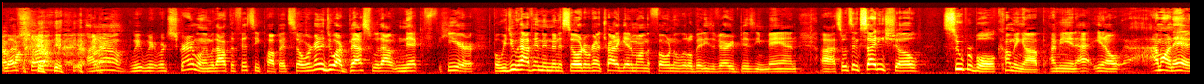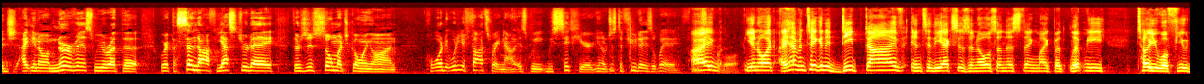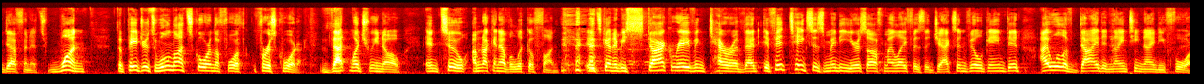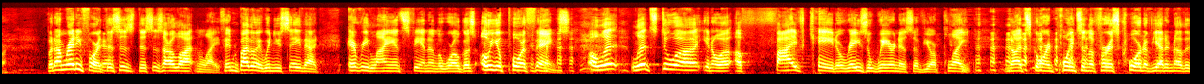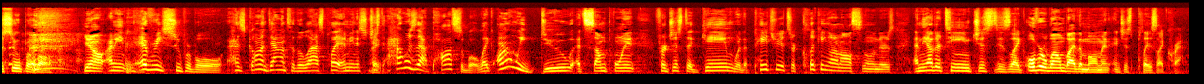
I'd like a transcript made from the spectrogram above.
Left show. I know. We, we, we're scrambling without the Fitzy puppet. So we're going to do our best without Nick here. But we do have him in Minnesota. We're going to try to get him on the phone a little bit. He's a very busy man. Uh, so it's an exciting show. Super Bowl coming up. I mean, I, you know, I'm on edge. I, you know, I'm nervous. We were at the we were at the send off yesterday. There's just so much going on. What, what are your thoughts right now as we, we sit here, you know, just a few days away from I, Super Bowl? you know what? I haven't taken a deep dive into the X's and O's on this thing, Mike, but let me tell you a few definites. One, the Patriots will not score in the fourth, first quarter. That much we know. And two, I'm not going to have a lick of fun. It's going to be stark raving terror that if it takes as many years off my life as the Jacksonville game did, I will have died in 1994. But I'm ready for it. This is this is our lot in life. And by the way, when you say that, every Lions fan in the world goes, "Oh, you poor things." oh, let let's do a you know a, a 5K to raise awareness of your plight, not scoring points in the first quarter of yet another Super Bowl. You know, I mean, every Super Bowl has gone down to the last play. I mean, it's just, Right. how is that possible? Like, aren't we due at some point for just a game where the Patriots are clicking on all cylinders and the other team just is like overwhelmed by the moment and just plays like crap?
